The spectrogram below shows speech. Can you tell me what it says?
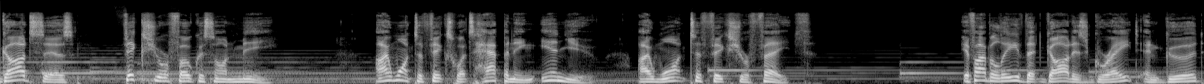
God says, Fix your focus on me. I want to fix what's happening in you. I want to fix your faith. If I believe that God is great and good,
